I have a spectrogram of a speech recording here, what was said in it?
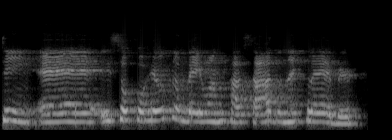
Sim, é, isso ocorreu também o ano passado, né, Kleber?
